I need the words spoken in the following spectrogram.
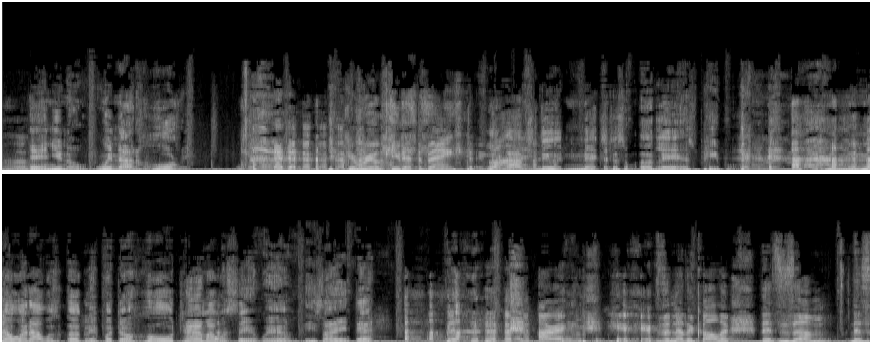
Uh-huh. And, you know, we're not horrid. You're real cute at the bank. Like, I've stood next to some ugly ass people, knowing I was ugly, but the whole time I was saying, well, at least I ain't that. All right. Here, here's another caller. This is um this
